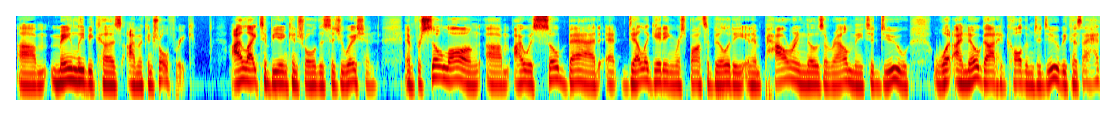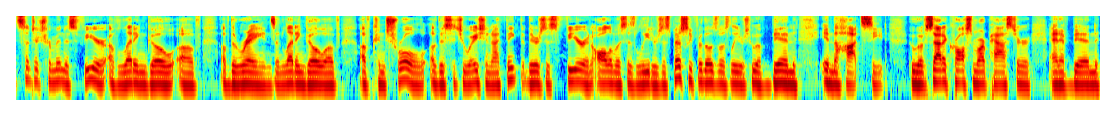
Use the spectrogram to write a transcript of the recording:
um, mainly because I'm a control freak. I like to be in control of the situation. And for so long, um, I was so bad at delegating responsibility and empowering those around me to do what I know God had called them to do because I had such a tremendous fear of letting go of, of the reins and letting go of, of control of the situation. I think that there's this fear in all of us as leaders, especially for those of us leaders who have been in the hot seat, who have sat across from our pastor and have been,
